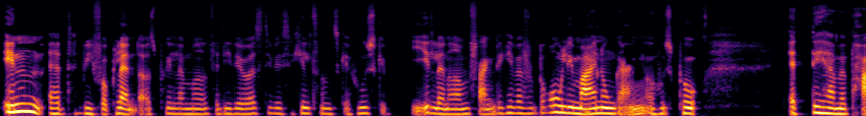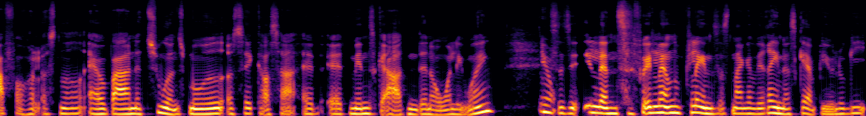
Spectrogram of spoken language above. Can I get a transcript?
inden at vi forplanter os på en eller anden måde. Fordi det er jo også det, vi hele tiden skal huske i et eller andet omfang. Det kan i hvert fald berolige mig nogle gange at huske på, at det her med parforhold og sådan noget, er jo bare naturens måde at sikre sig, at, at menneskearten den overlever. Ikke? Jo. Så det et eller andet, på et eller andet plan, så snakker vi ren og skær biologi.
